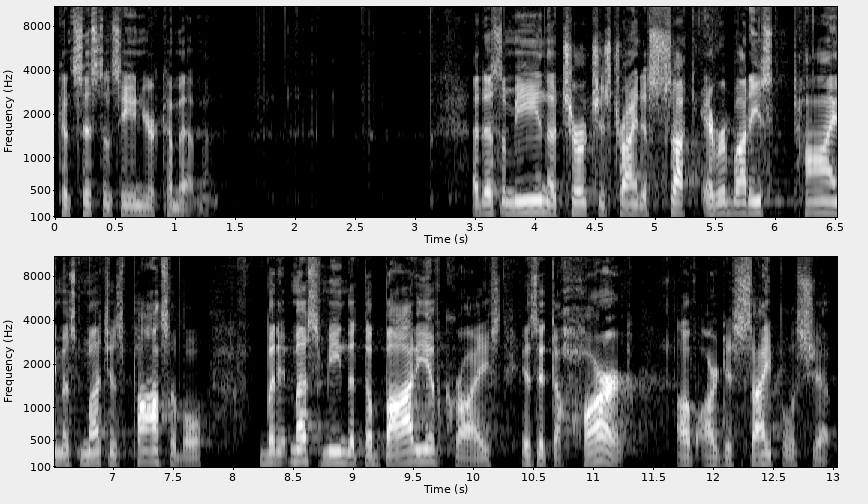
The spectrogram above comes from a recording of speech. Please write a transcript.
consistency in your commitment. That doesn't mean the church is trying to suck everybody's time as much as possible, but it must mean that the body of Christ is at the heart of our discipleship.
